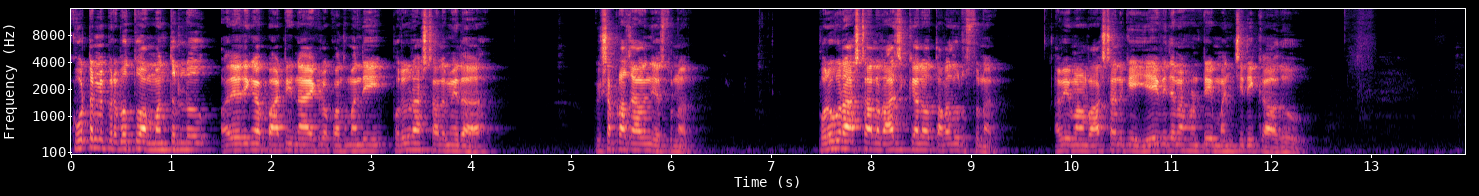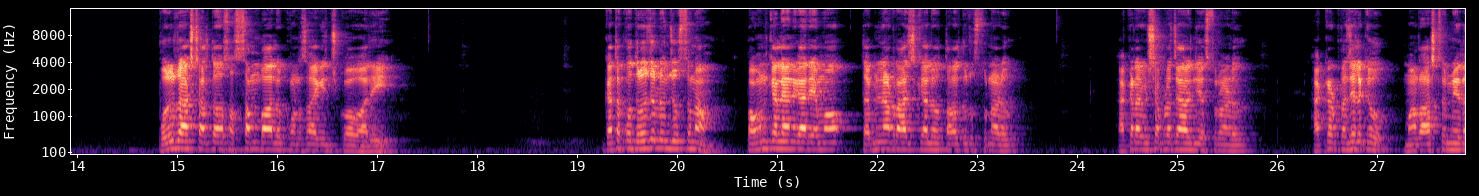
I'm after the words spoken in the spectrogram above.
కూటమి ప్రభుత్వ మంత్రులు అదేవిధంగా పార్టీ నాయకులు కొంతమంది పొరుగు రాష్ట్రాల మీద విష ప్రచారం చేస్తున్నారు. పొరుగు రాష్ట్రాల రాజకీయాల్లో తలదూరుస్తున్నారు. అవి మన రాష్ట్రానికి ఏ విధమైనటువంటి మంచిది కాదు. పొరుగు రాష్ట్రాలతో సత్సంబాలు కొనసాగించుకోవాలి. గత కొద్ది రోజుల నుంచి చూస్తున్నాం. పవన్ కళ్యాణ్ గారేమో తమిళనాడు రాజకీయాల్లో తలదూరుస్తున్నాడు. అక్కడ విష ప్రచారం చేస్తున్నాడు. అక్కడ ప్రజలకు మన రాష్ట్రం మీద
